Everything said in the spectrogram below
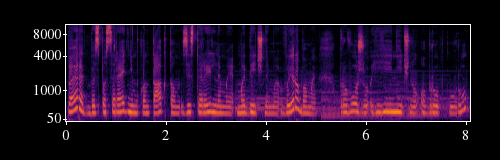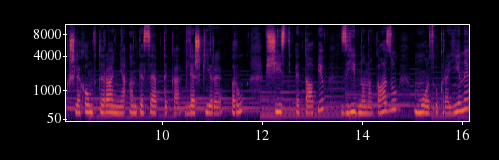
Перед безпосереднім контактом зі стерильними медичними виробами проводжу гігієнічну обробку рук шляхом втирання антисептика для шкіри рук в 6 етапів згідно наказу МОЗ України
